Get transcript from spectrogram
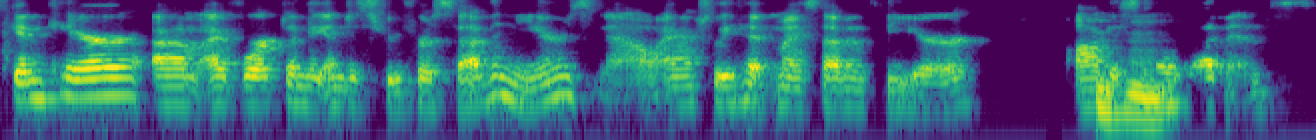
skincare. Um, I've worked in the industry for seven years now. I actually hit my seventh year August Mhm. 11th.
